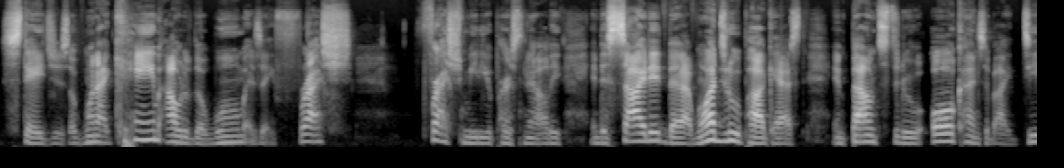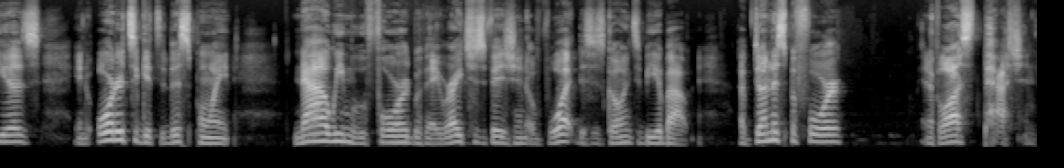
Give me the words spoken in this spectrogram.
stages of when I came out of the womb as a fresh, fresh media personality and decided that I wanted to do a podcast and bounce through all kinds of ideas in order to get to this point now we move forward with a righteous vision of what this is going to be about. I've done this before and I've lost passion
